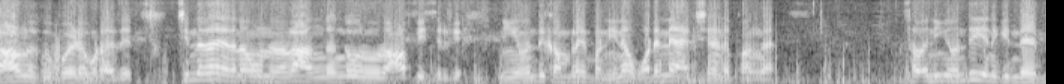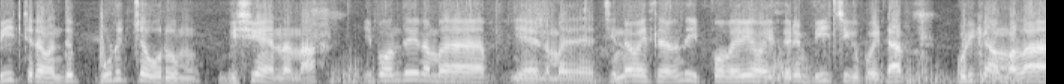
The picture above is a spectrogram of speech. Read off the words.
லாங்குக்கு போயிடக்கூடாது. சின்னதாக எதனா ஒன்றுனாலும் அங்கங்கே ஒரு ஒரு ஆஃபீஸ் இருக்குது நீங்கள் வந்து கம்ப்ளைண்ட் பண்ணீங்கன்னா உடனே ஆக்ஷன் எடுப்பாங்க. ஸோ நீங்கள் வந்து எனக்கு இந்த பீச்சில் வந்து பிடிச்ச ஒரு விஷயம் என்னன்னா இப்போ வந்து நம்ம நம்ம சின்ன வயசுலேருந்து இப்போ வரையும் வயசு வரையும் பீச்சுக்கு போயிட்டா குளிக்காமலாம்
